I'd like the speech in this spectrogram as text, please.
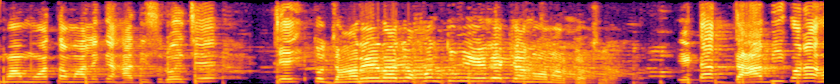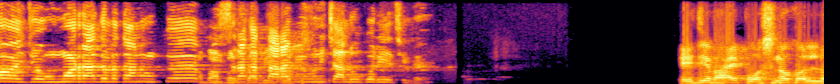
ইমাম মুয়াত্তা মালিকে হাদিস রয়েছে তো জানে না যখন তুমি এলে কেন আমার কাছে? এটা দাবি করা হয় যে উমর তাআলাকে রাকাত তারাবি উনি চালু করিয়েছিলেন। এই যে ভাই প্রশ্ন করল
